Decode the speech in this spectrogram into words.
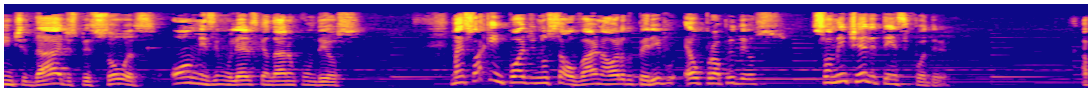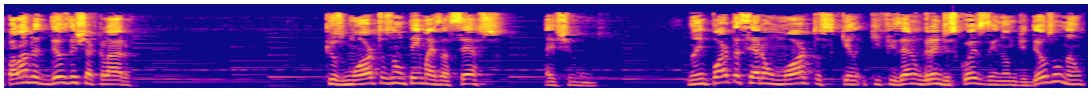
entidades, pessoas, homens e mulheres que andaram com Deus. Mas só quem pode nos salvar na hora do perigo é o próprio Deus. Somente Ele tem esse poder. A palavra de Deus deixa claro que os mortos não têm mais acesso a este mundo. Não importa se eram mortos que, que fizeram grandes coisas em nome de Deus ou não.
